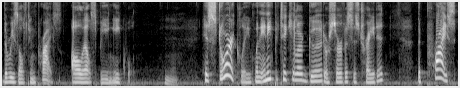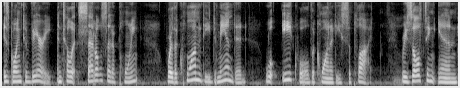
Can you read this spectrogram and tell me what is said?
the resulting price, all else being equal. Hmm. Historically, when any particular good or service is traded, the price is going to vary until it settles at a point where the quantity demanded will equal the quantity supplied, resulting in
